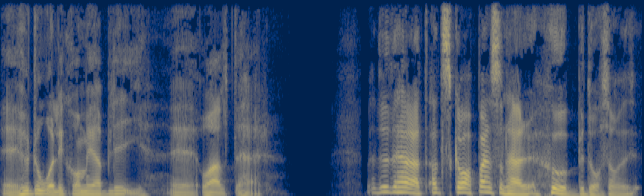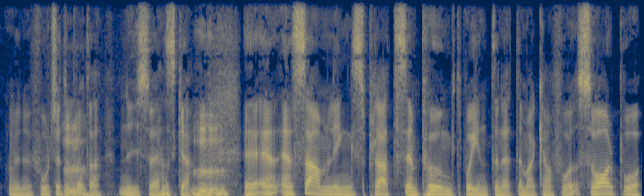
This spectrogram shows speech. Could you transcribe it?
Eh, hur dålig kommer jag bli? Eh, och allt det här. Det här att, att, skapa en sån här hubb då, som, om vi nu fortsätter mm. prata ny svenska. Mm. En, en, samlingsplats, en punkt på internet där man kan få svar på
